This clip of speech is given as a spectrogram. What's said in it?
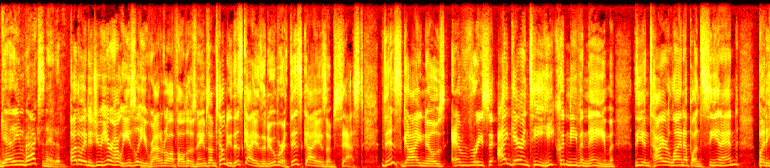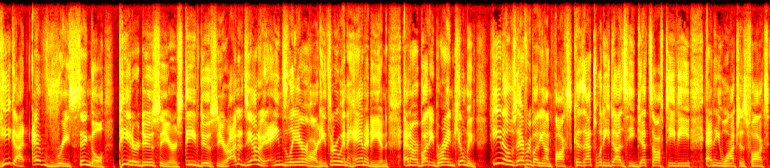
getting vaccinated? By the way, did you hear how easily he rattled off all those names? I'm telling you, this guy is an Uber. This guy is obsessed. This guy knows every... I guarantee he couldn't even name the entire lineup on CNN, but he got every single Peter Doocy or Steve Doocy or I don't, don't know, Ainsley Earhardt. He threw in Hannity and, and our buddy Brian Kilmeade. He knows everybody on Fox because that's what he does. He gets off TV and he watches Fox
